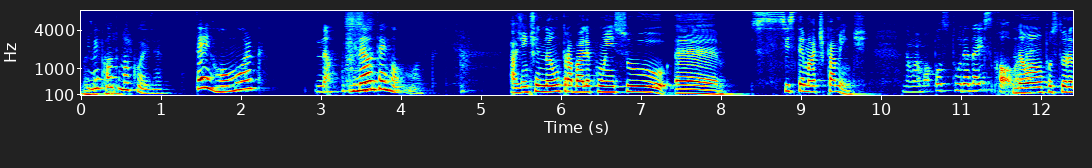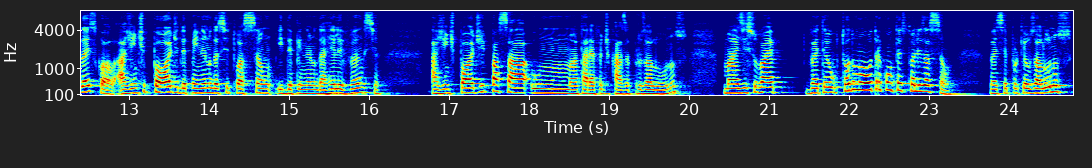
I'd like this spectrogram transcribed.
E me conta uma coisa. Tem homework? Não. Não tem homework. A gente não trabalha com isso é, sistematicamente. Não é uma postura da escola. Não né? é uma postura da escola. A gente pode, dependendo da situação e dependendo da relevância, a gente pode passar uma tarefa de casa para os alunos, mas isso vai, vai ter toda uma outra contextualização. Vai ser porque os alunos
